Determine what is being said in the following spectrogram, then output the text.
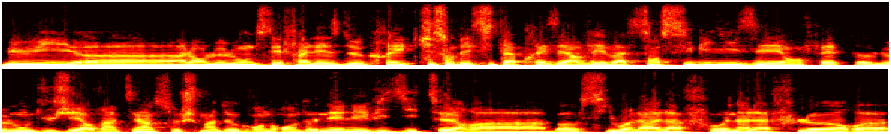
lui, euh, alors le long de ces falaises de craie, qui sont des sites à préserver, va sensibiliser en fait le long du GR21, ce chemin de grande randonnée, les visiteurs à bah aussi voilà à la faune, à la flore, euh,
